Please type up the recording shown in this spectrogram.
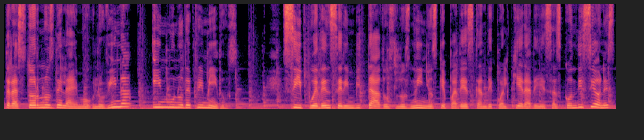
trastornos de la hemoglobina, inmunodeprimidos. Sí pueden ser invitados los niños que padezcan de cualquiera de esas condiciones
